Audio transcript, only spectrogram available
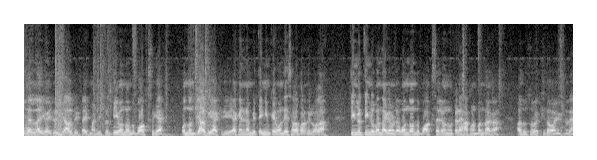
ಇದೆಲ್ಲ ಈಗ ಇದು ಜಾಲ್ರಿ ಟೈಪ್ ಮಾಡಿದ್ವಿ ಪ್ರತಿ ಒಂದೊಂದು ಬಾಕ್ಸ್ಗೆ ಒಂದೊಂದು ಜಾಲ್ರಿ ಹಾಕಿದ್ದೀವಿ. ಯಾಕೆಂದರೆ ನಮಗೆ ತೆಂಗಿನಕಾಯಿ ಒಂದೇ ಸಲ ಬರೋದಿಲ್ವಲ್ಲ? ತಿಂಗಳು ತಿಂಗಳು ಬಂದಾಗ ನೋಡಿದ್ರೆ ಒಂದೊಂದು ಬಾಕ್ಸಲ್ಲಿ ಒಂದೊಂದು ಕಡೆ ಹಾಕೊಂಡು ಬಂದಾಗ ಅದು ಸುರಕ್ಷಿತವಾಗಿರ್ತದೆ.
